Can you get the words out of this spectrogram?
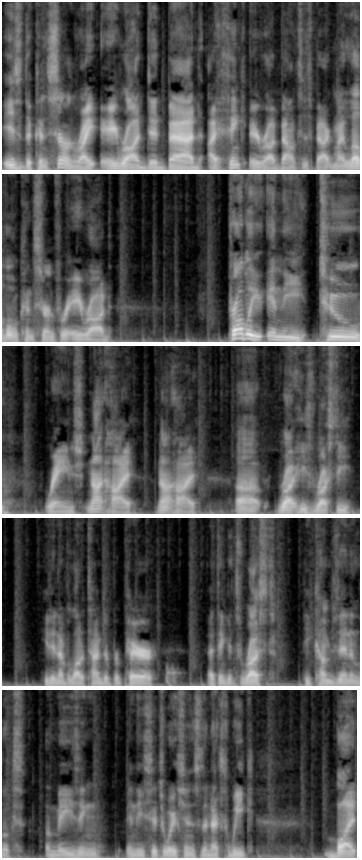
is the concern, right? A Rod did bad. I think A Rod bounces back. My level of concern for A Rod probably in the two range, not high, not high. Uh, he's rusty. He didn't have a lot of time to prepare. I think it's rust. He comes in and looks amazing in these situations the next week. But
